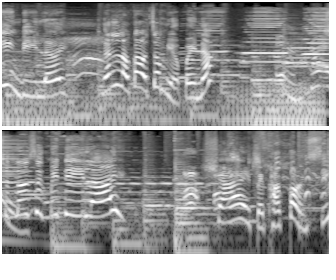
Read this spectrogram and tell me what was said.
ยิ่งดีเลย งั้นเราก็เอาเจ้าเหมียวไปนะ ฉันรู้สึกไม่ดีเลย ใช่ ไปพักก่อนสิ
